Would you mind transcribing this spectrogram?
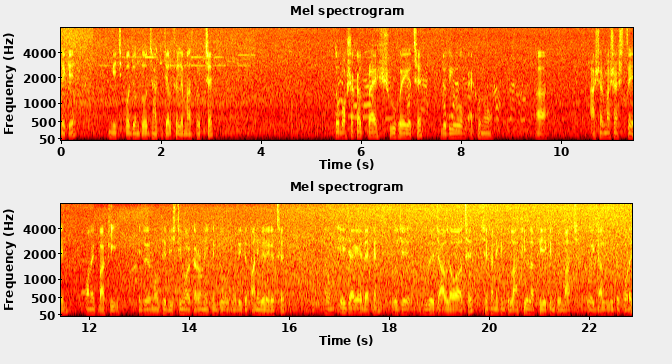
থেকে নিচ পর্যন্ত ঝাঁকি জাল ফেলে মাছ ধরছে। তো বর্ষাকাল প্রায় শুরু হয়ে গেছে, যদিও এখনও আষাঢ় মাস আসতে অনেক বাকি। কিন্তু এর মধ্যে বৃষ্টি হওয়ার কারণেই কিন্তু নদীতে পানি বেড়ে গেছে। এবং এই জায়গায় দেখেন, ওই যে দূরে জাল দেওয়া আছে, সেখানে কিন্তু লাফিয়ে লাফিয়ে কিন্তু মাছ ওই জালগুলোতে পড়ে।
